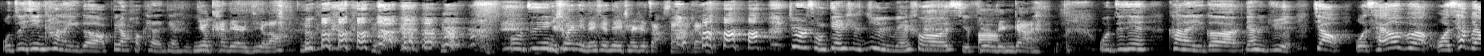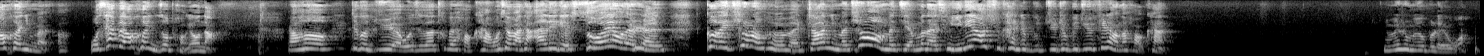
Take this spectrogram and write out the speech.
我最近看了一个非常好看的电视剧。你又看电视剧了？我最近你说你那些内衬是咋下来的？就是从电视剧里面受到了启发，灵感。我最近看了一个电视剧，叫《我才要不要我才不要和你们我才不要和你做朋友呢》。然后这个剧我觉得特别好看，我想把它安利给所有的人。各位听众朋友们，只要你们听了我们节目的，请一定要去看这部剧，这部剧非常的好看。你为什么又不雷我？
